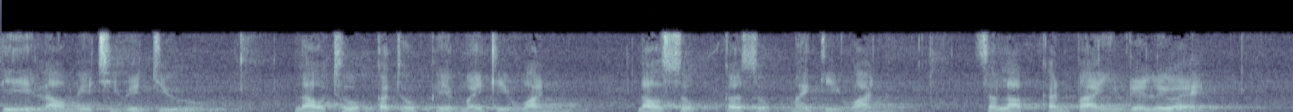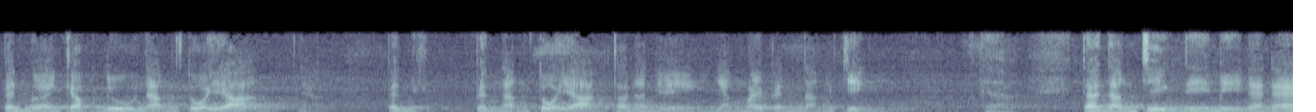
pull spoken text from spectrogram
ที่เรามีชีวิตอยู่ เราทุกข์ก็ทุกข์เพียงไม่กี่วัน เราสุขก็สุขไม่กี่วัน สลับกันไปอยู่เรื่อยๆ เป็นเหมือนกับดูหนังตัวอย่าง เป็นเป็นหนังตัวอย่างเท่านั้นเองยังไม่เป็นหนังจริง แต่หนังจริงนี่มีแน่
